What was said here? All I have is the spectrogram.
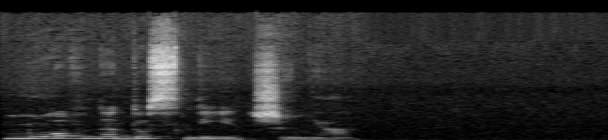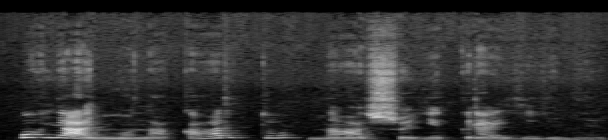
мовне дослідження. Погляньмо на карту нашої країни.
